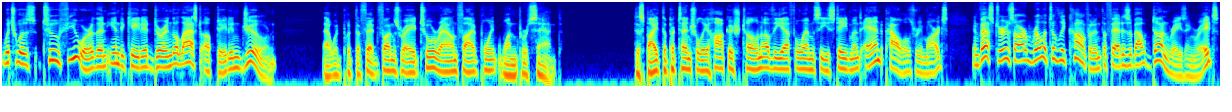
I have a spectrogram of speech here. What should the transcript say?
which was two fewer than indicated during the last update in June. That would put the Fed funds rate to around 5.1%. Despite the potentially hawkish tone of the FOMC statement and Powell's remarks, investors are relatively confident the Fed is about done raising rates.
